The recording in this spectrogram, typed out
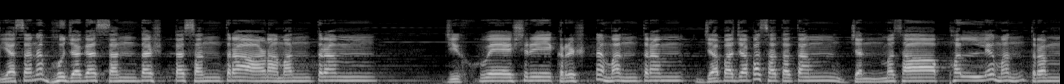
व्यसनभुजगसन्दष्टसन्त्राणमन्त्रम् जिह्वे श्रीकृष्णमन्त्रम् जप जप सततम् जन्मसाफल्यमन्त्रम्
